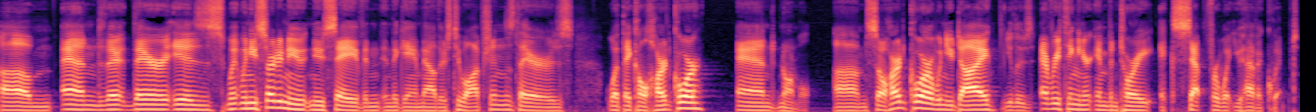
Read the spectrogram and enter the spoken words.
Um, and there there is when, when you start a new new save in, in the game now, there's two options. There's what they call hardcore and normal. Um, so hardcore, when you die, you lose everything in your inventory except for what you have equipped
